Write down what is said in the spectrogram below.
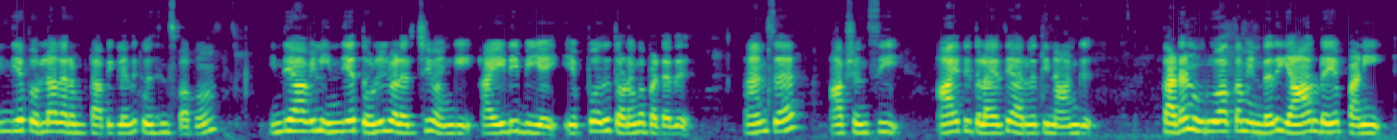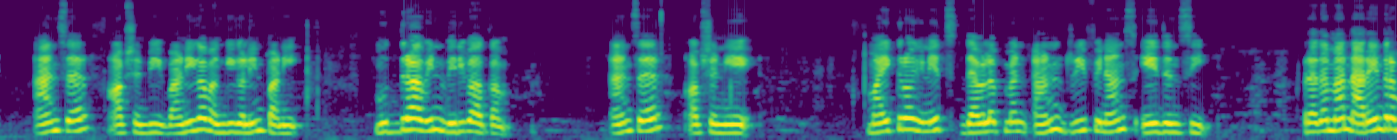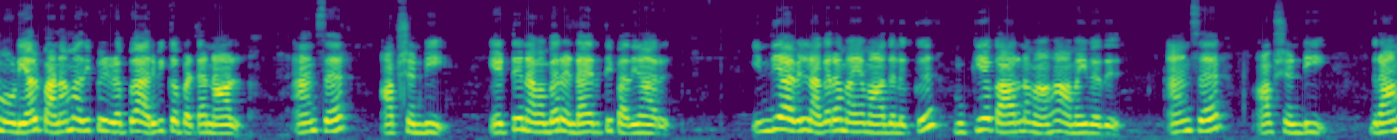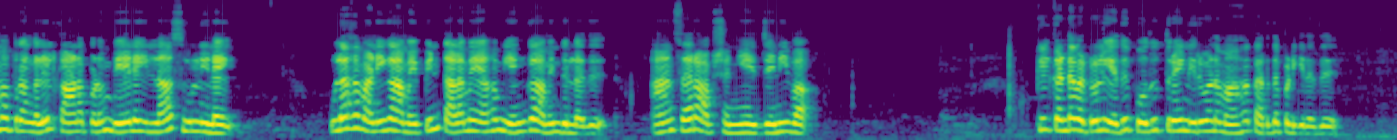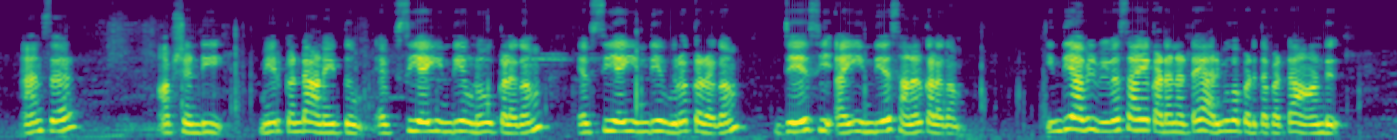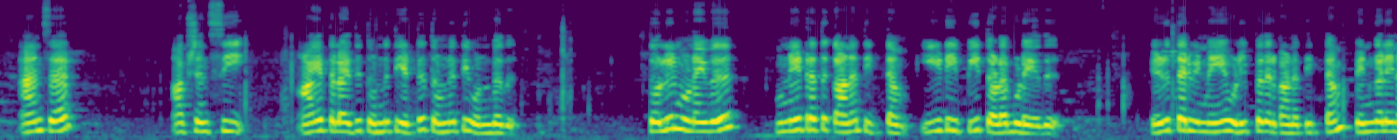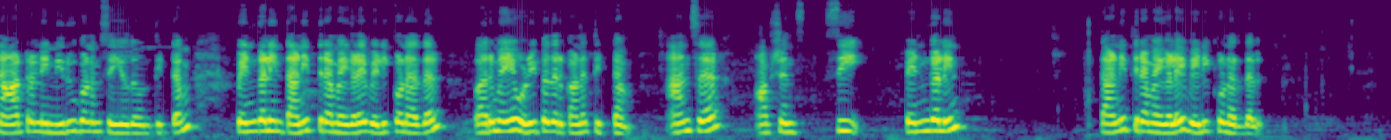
இந்திய பொருளாதாரம் டாப்பிக்லேருந்து கொஸ்டின்ஸ் பார்ப்போம். இந்தியாவில் இந்திய தொழில் வளர்ச்சி வங்கி ஐடிபிஐ எப்போது தொடங்கப்பட்டது? ஆன்சர் ஆப்ஷன் சி ஆயிரத்தி தொள்ளாயிரத்தி அறுபத்தி நான்கு. கடன் உருவாக்கம் என்பது யாருடைய பணி? ஆன்சர் ஆப்ஷன் பி வணிக வங்கிகளின் பணி. முத்ராவின் விரிவாக்கம். Answer option A micro units development and refinance agency பிரதமர் நரேந்திர மோடியால் பண மதிப்பு இழப்பு அறிவிக்கப்பட்ட நாள். ஆன்சர் ஆப்ஷன் பி எட்டு நவம்பர் ரெண்டாயிரத்தி பதினாறு. இந்தியாவில் நகரமயமாதலுக்கு முக்கிய காரணமாக அமைவது. ஆன்சர் ஆப்ஷன் டி கிராமப்புறங்களில் காணப்படும் வேலையில்லா சூழ்நிலை. உலக வணிக அமைப்பின் தலைமையகம் எங்கு அமைந்துள்ளது? Answer option A Geneva. கீழ்கண்டவற்றுள் எது பொதுத்துறை நிறுவனமாக கருதப்படுகிறது? Answer option D. மேற்கண்ட அனைத்தும் எஃப்சிஐ இந்திய உணவுக் கழகம் எஃப்சிஐ இந்திய உரக்கழகம் ஜேசிஐ இந்திய சணல் கழகம். இந்தியாவில் விவசாய கடன் அட்டை அறிமுகப்படுத்தப்பட்ட ஆண்டு. Answer option C. ஆயிரத்தி தொள்ளாயிரத்தி தொண்ணூற்றி எட்டு தொண்ணூற்றி ஒன்பது. தொழில் முனைவு முன்னேற்றத்துக்கான திட்டம் இடிபி தொடர்புடையது. எழுத்தறிவின்மையை ஒழிப்பதற்கான திட்டம் பெண்களின் ஆற்றலை நிரூபணம் செய்யுதவும் திட்டம் பெண்களின் தனித்திறமைகளை வெளிக்கொணர்தல் வறுமையை ஒழிப்பதற்கான திட்டம். ஆன்சர் ஆப்ஷன் சி பெண்களின் தனித்திறமைகளை வெளிக்கொணர்தல்.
